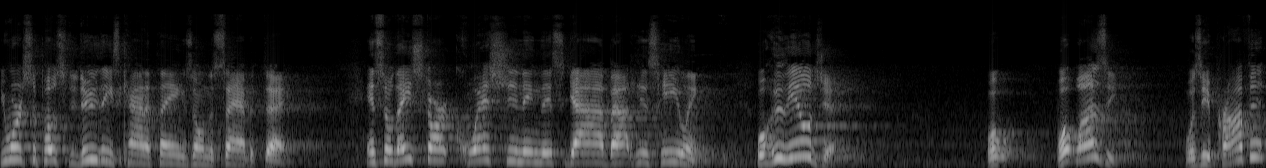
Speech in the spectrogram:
You weren't supposed to do these kind of things on the Sabbath day. And so they start questioning this guy about his healing. Well, who healed you? Well, what was he? Was he a prophet?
